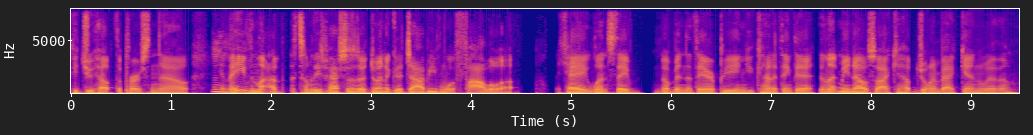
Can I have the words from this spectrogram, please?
Could you help the person out?" And Mm-hmm. they even some of these pastors are doing a good job even with follow up. Like, hey, once they've you know, been to therapy and you kind of think that, then let me know so I can help join back in with them.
